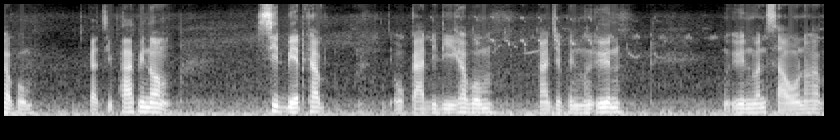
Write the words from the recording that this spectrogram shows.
ครับผมกับสิพาพี่น้องซิดเบ็ดครับ โอกาสดีๆครับผมอาจจะเป็นมืออื่น มืออื่นวันเสาร์นะครับ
